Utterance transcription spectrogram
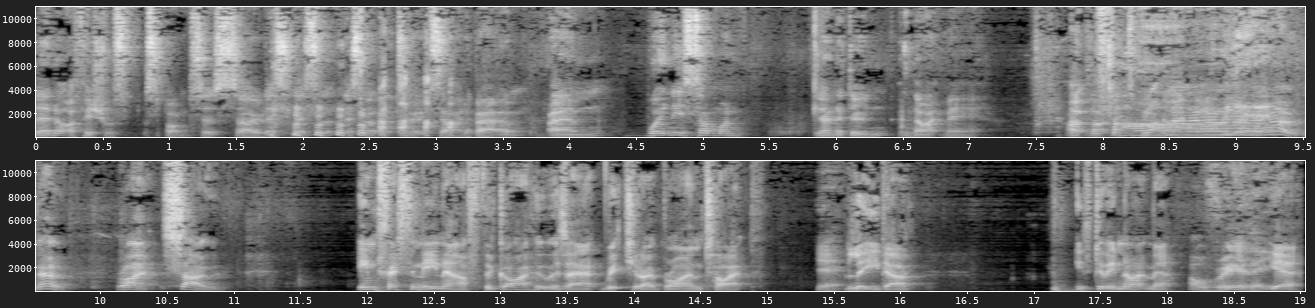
They're not official s- sponsors, so let's let's, let's not get too excited about them. Um, when is someone going to do Nightmare? Oh, I'd like Oh, that to be oh, no, no, Nightmare. no, no, yeah. no, no, no. Right. So, interestingly enough, the guy who was our Richard O'Brien type Yeah. leader is doing Nightmare. Oh, really? Yeah.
